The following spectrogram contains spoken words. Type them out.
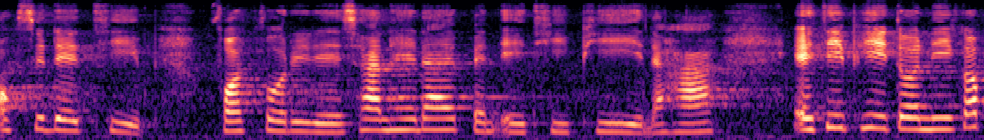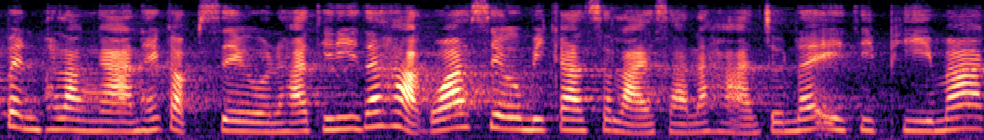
oxidative phosphorylation ให้ได้เป็น ATP นะคะ ATP ตัวนี้ก็เป็นพลังงานให้กับเซลล์นะคะ ทีนี้ถ้าหากว่าเซลล์มีการสลายสารอาหารจนได้ ATP มาก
